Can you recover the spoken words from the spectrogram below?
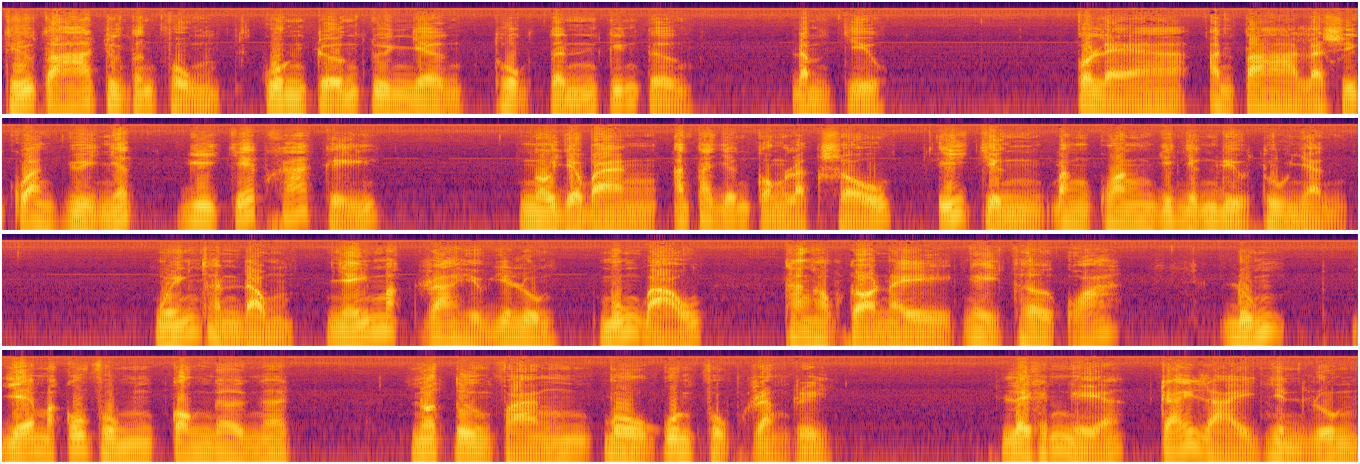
Thiếu tá Trương Tấn Phụng, quân trưởng tuyên nhân thuộc tỉnh Kiến Tường, đâm chiêu. Có lẽ anh ta là sĩ quan duy nhất ghi chép khá kỹ. Ngồi vào bàn, anh ta vẫn còn lật sổ, ý chừng băn khoăn với những điều thu nhận. Nguyễn Thành động nháy mắt ra hiệu với Luân, muốn bảo thằng học trò này ngây thơ quá. Đúng, vẻ mặt của Phụng còn ngơ nghệch. Nó tương phản bộ quân phục rằng ri. Lê Khánh Nghĩa trái lại nhìn Luân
